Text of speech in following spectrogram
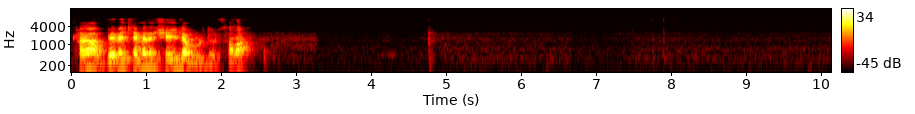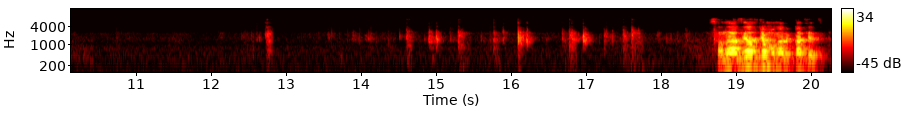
Kanka bebek kemerin şeyiyle vurdu. Salak. Sana yazı yazacağım ona dikkat et.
